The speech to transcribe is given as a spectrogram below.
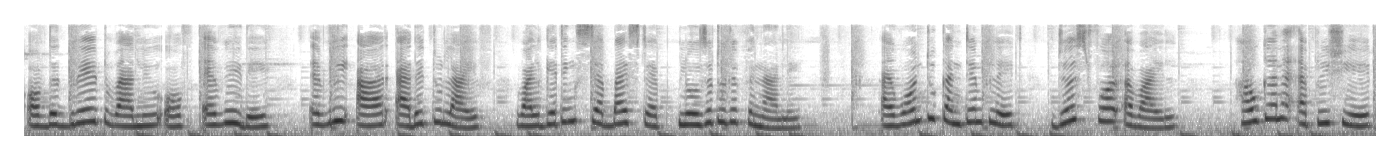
of the great value of every day, every hour added to life while getting step by step closer to the finale. I want to contemplate just for a while. How can I appreciate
